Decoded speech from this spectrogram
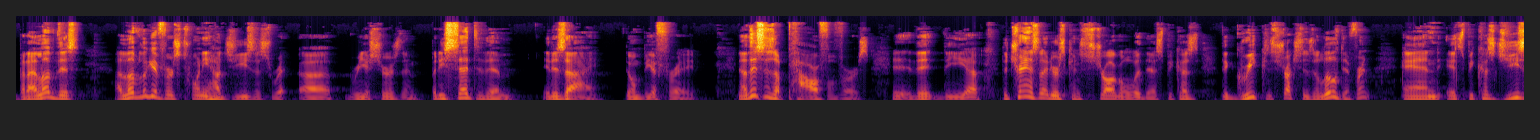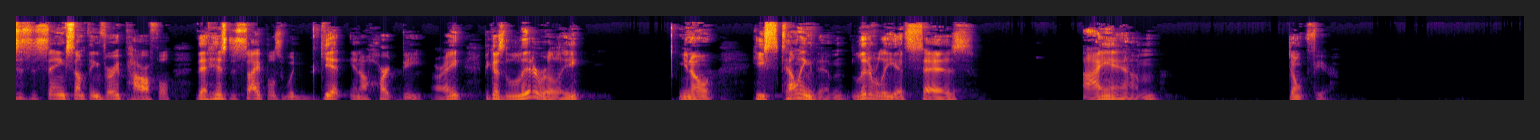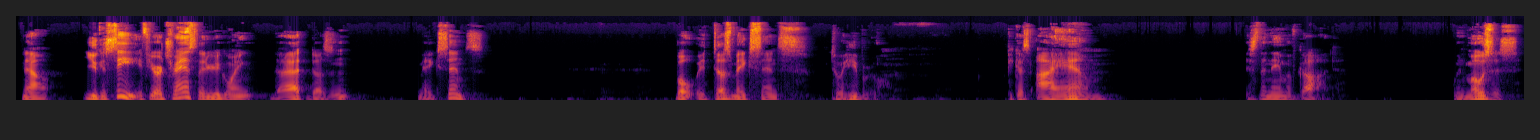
But I love this. I love, look at verse 20, how Jesus re, uh, reassures them. But he said to them, It is I, don't be afraid. Now, this is a powerful verse. The, the, uh, the translators can struggle with this because the Greek construction is a little different, and it's because Jesus is saying something very powerful that his disciples would get in a heartbeat, all right? Because literally, you know, he's telling them, literally, it says, I am, don't fear. Now, you can see if you're a translator, you're going, that doesn't make sense. But it does make sense to a Hebrew because I am is the name of God. When Moses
